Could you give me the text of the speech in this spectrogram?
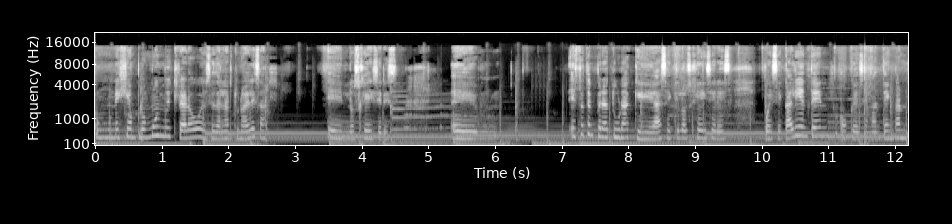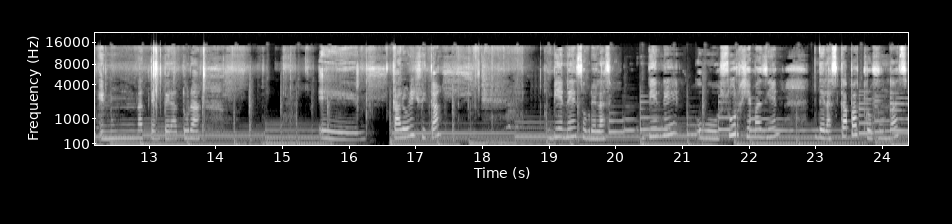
como un ejemplo muy muy claro se da en la naturaleza, en los géiseres. Em, esta temperatura que hace que los géiseres pues se calienten o que se mantengan en una temperatura eh, calorífica viene sobre las viene o surge más bien de las capas profundas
